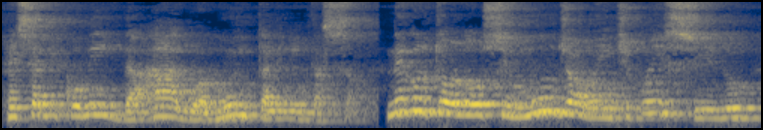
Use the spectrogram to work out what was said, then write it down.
recebe comida, água, muita alimentação. Negro tornou-se mundialmente conhecido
